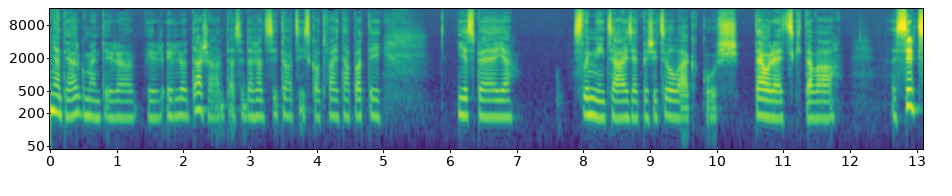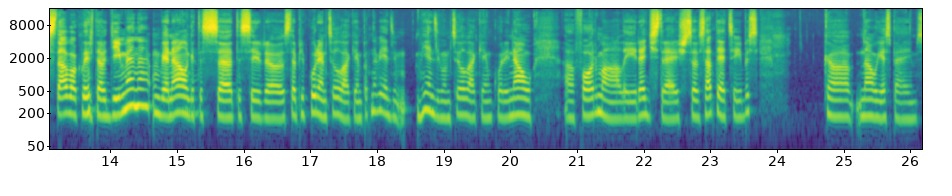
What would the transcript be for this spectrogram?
Jā, tie argumenti ir, ir, ir ļoti dažādi. Tās ir dažādas situācijas, kaut vai tā pati iespēja slimnīcā aiziet pie šī cilvēka, kurš teorētiski tavā sirds stāvokli ir tava ģimene, un vienalga tas, eh, tas ir eh, starp jebkuriem cilvēkiem, pat neviendzimumu cilvēkiem, kuri nav eh, formāli reģistrējuši savas attiecības, ka nav iespējams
